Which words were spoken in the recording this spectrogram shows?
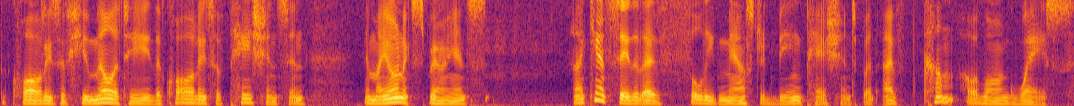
The qualities of humility, the qualities of patience, and in my own experience, I can't say that I've fully mastered being patient, but I've come a long ways.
